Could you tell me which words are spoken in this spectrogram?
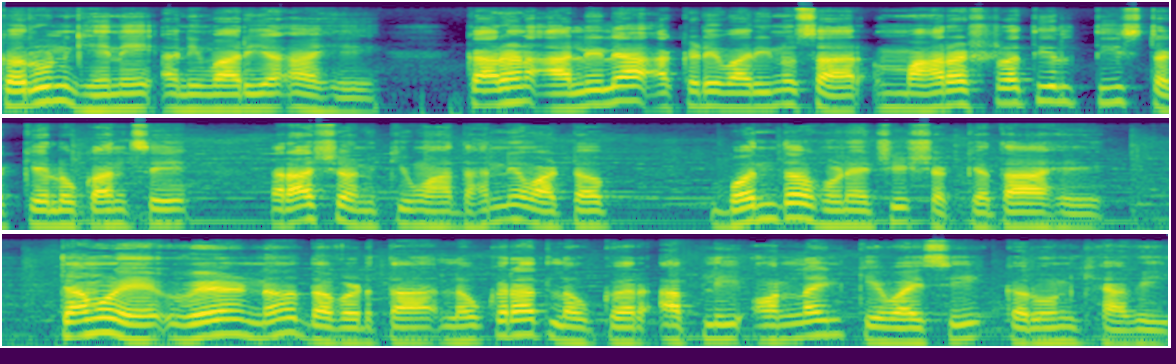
करून घेणे अनिवार्य आहे. कारण आलेल्या आकडेवारीनुसार महाराष्ट्रातील तीस टक्के लोकांचे राशन किंवा धान्य वाटप बंद होण्याची शक्यता आहे. त्यामुळे वेळ न दवडता लवकरात लवकर आपली ऑनलाईन के वाय सी करून घ्यावी.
